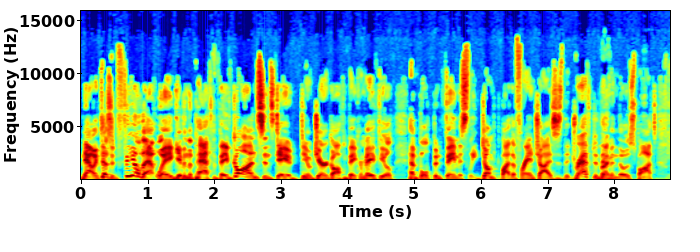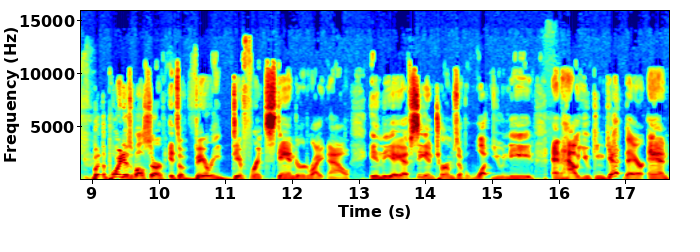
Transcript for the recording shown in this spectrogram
now, it doesn't feel that way given the path that they've gone since they, you know Jared Goff and Baker Mayfield have both been famously dumped by the franchises that drafted them right. in those spots. But the point is well served. It's a very different standard right now in the AFC in terms of what you need and how you can get there. And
